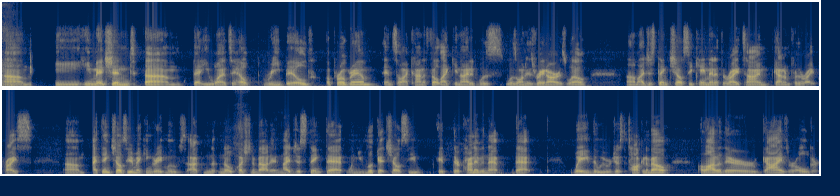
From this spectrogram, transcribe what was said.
Um, he he mentioned um, that he wanted to help rebuild a program, and so I kind of felt like United was was on his radar as well. Um, I just think Chelsea came in at the right time, got him for the right price. Um, I think Chelsea are making great moves. I, n- no question about it. Mhm. I just think that when you look at Chelsea, it, they're kind of in that that wave that we were just talking about. A lot of their guys are older.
